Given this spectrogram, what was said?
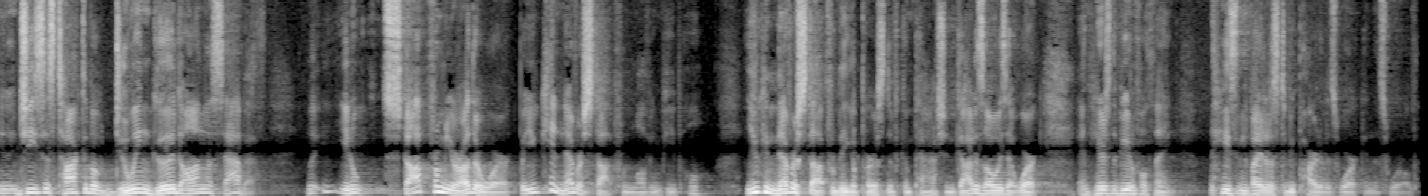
Jesus talked about doing good on the Sabbath. You know, stop from your other work, but you can never stop from loving people. You can never stop from being a person of compassion. God is always at work. And here's the beautiful thing He's invited us to be part of His work in this world.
